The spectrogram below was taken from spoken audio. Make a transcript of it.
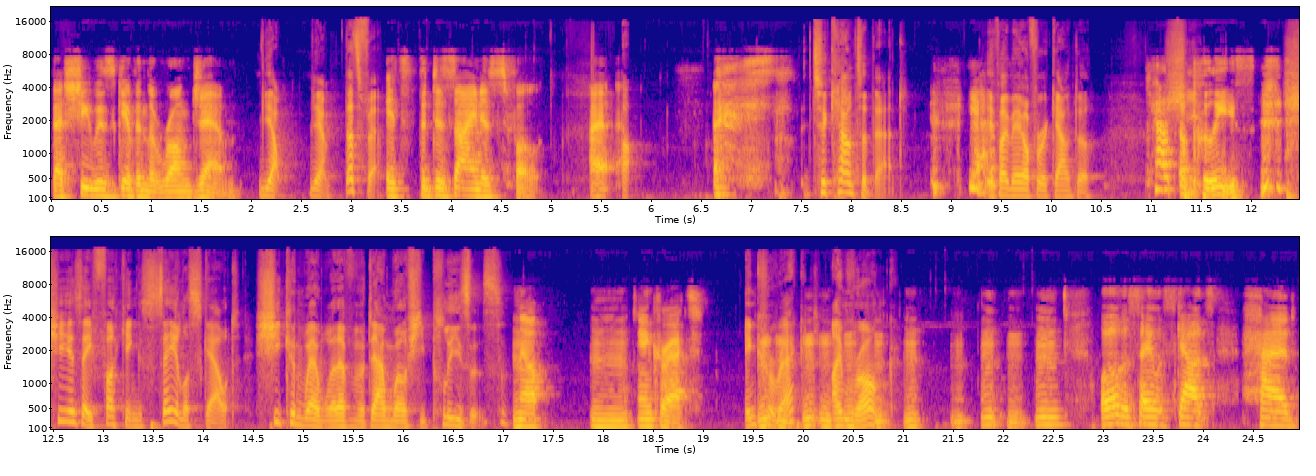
that she was given the wrong gem. Yeah, yeah, that's fair. It's the designer's fault. I, uh, to counter that, yeah. if I may offer a counter, Counter, she, please. she is a fucking sailor scout. She can wear whatever damn well she pleases. No, mm, incorrect. Incorrect. Mm-mm, mm-mm, I'm wrong. All the sailor scouts had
